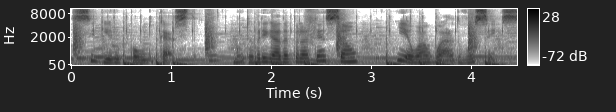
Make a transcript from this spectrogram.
seguir o podcast. Muito obrigada pela atenção e eu aguardo vocês.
